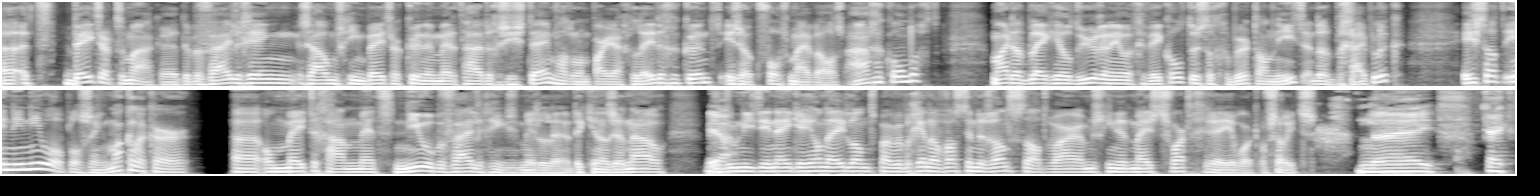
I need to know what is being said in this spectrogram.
uh, het beter te maken. De beveiliging zou misschien beter kunnen met het huidige systeem. Had al een paar jaar geleden gekund. Is ook volgens mij wel eens aangekondigd. Maar dat bleek heel duur en heel ingewikkeld. Dus dat gebeurt dan niet. En dat is begrijpelijk. Is dat in die nieuwe oplossing makkelijker uh, om mee te gaan met nieuwe beveiligingsmiddelen? Dat je dan zegt, nou, we ja. doen niet in één keer heel Nederland, maar we beginnen alvast in de Randstad, waar misschien het meest zwart gereden wordt of zoiets. Nee, kijk,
